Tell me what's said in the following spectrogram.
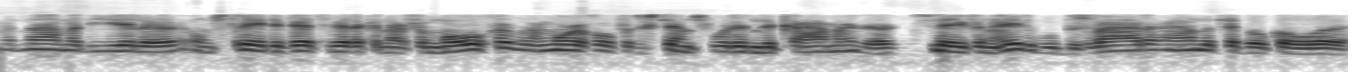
met name die hele omstreden wet werken naar vermogen, waar morgen over gestemd wordt in de Kamer. Daar leven een heleboel bezwaren aan. Dat hebben we ook al uh,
